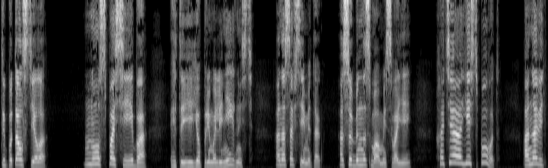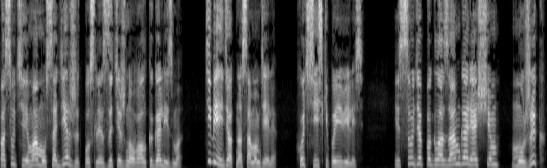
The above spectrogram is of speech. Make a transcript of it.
Ты потолстела. Ну, спасибо. Это ее прямолинейность. Она со всеми так, особенно с мамой своей. Хотя есть повод. Она ведь, по сути, маму содержит после затяжного алкоголизма. Тебе идет на самом деле. Хоть сиськи появились. И, судя по глазам горящим, Мужик?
